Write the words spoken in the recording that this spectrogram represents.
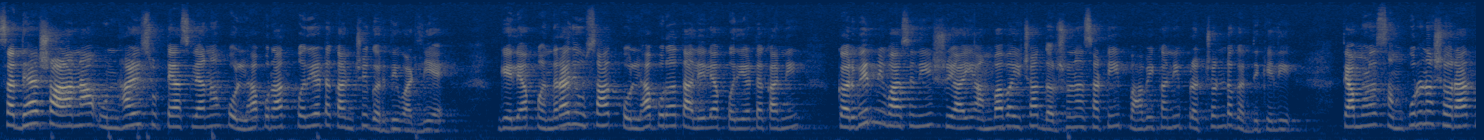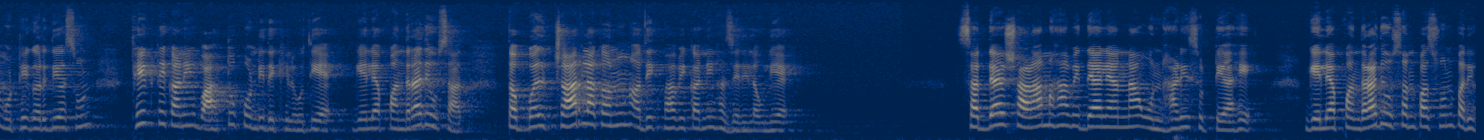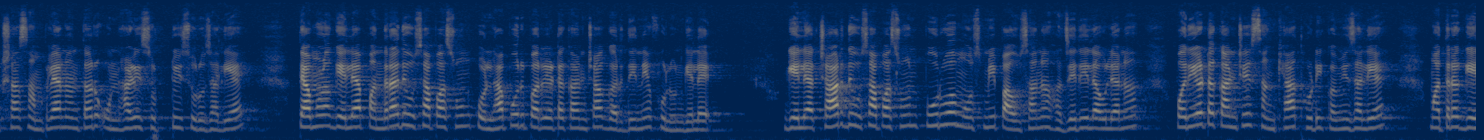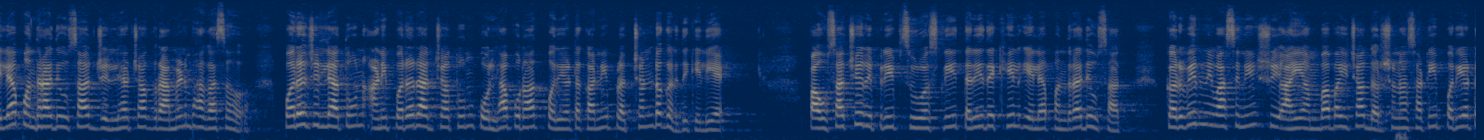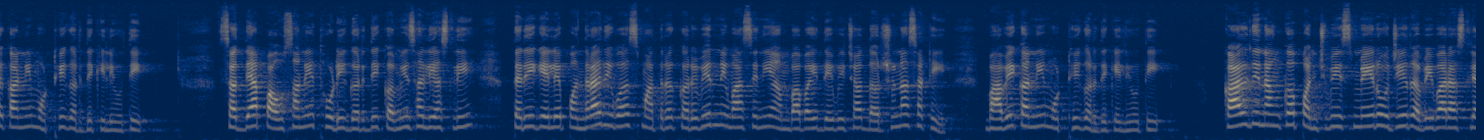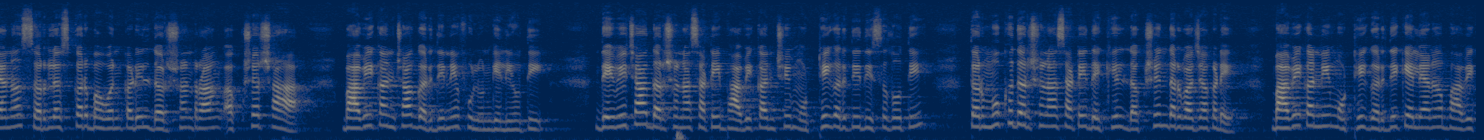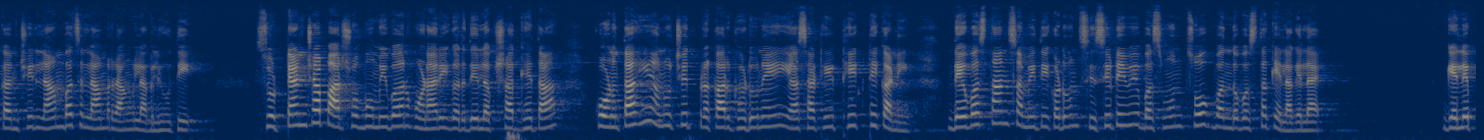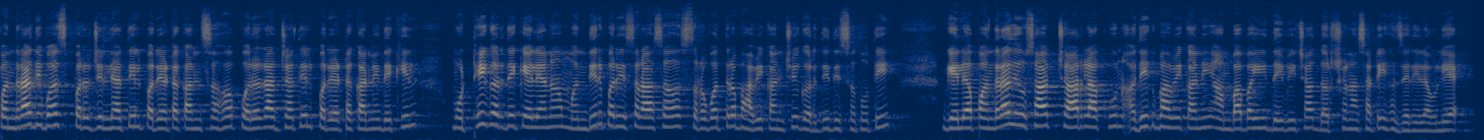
सध्या शाळांना उन्हाळी सुट्ट्या असल्यानं कोल्हापुरात पर्यटकांची गर्दी वाढली आहे. गेल्या पंधरा दिवसात कोल्हापुरात आलेल्या पर्यटकांनी करवीर निवासिनी श्री आई अंबाबाईच्या दर्शनासाठी भाविकांनी प्रचंड गर्दी केली. त्यामुळं संपूर्ण शहरात मोठी गर्दी असून ठिकठिकाणी वाहतूक कोंडी देखील होती आहे. गेल्या पंधरा दिवसात तब्बल चार लाखांहून अधिक भाविकांनी हजेरी लावली आहे. सध्या शाळा महाविद्यालयांना उन्हाळी सुट्टी आहे. गेल्या पंधरा दिवसांपासून परीक्षा संपल्यानंतर उन्हाळी सुट्टी सुरू झाली आहे. त्यामुळं गेल्या पंधरा दिवसापासून कोल्हापूर पर्यटकांच्या गर्दीने फुलून गेले. गेल्या चार दिवसापासून पूर्व मोसमी पावसानं हजेरी लावल्यानं पर्यटकांची संख्या थोडी कमी झाली आहे. मात्र गेल्या पंधरा दिवसात जिल्ह्याच्या ग्रामीण भागासह परजिल्ह्यातून आणि परराज्यातून कोल्हापुरात पर्यटकांनी प्रचंड गर्दी केली आहे. पावसाची रिपरिप सुरू असली तरी देखील गेल्या पंधरा दिवसात करवीर निवासिनी श्री आई अंबाबाईच्या दर्शनासाठी पर्यटकांनी मोठी गर्दी केली होती. सध्या पावसाने थोडी गर्दी कमी झाली असली तरी गेले पंधरा दिवस मात्र करवीर निवासिनी अंबाबाई देवीच्या दर्शनासाठी भाविकांनी मोठी गर्दी केली होती. काल दिनांक पंचवीस मे रोजी रविवार असल्यानं सरलस्कर भवनकडील दर्शन रांग अक्षरशः भाविकांच्या गर्दीने फुलून गेली होती. देवीच्या दर्शनासाठी भाविकांची मोठी गर्दी दिसत होती. तर मुख दर्शनासाठी देखील दक्षिण दरवाजाकडे भाविकांनी मोठी गर्दी केल्यानं भाविकांची लांबच लांब रांग लागली होती. सुट्ट्यांच्या पार्श्वभूमीवर होणारी गर्दी लक्षात घेता कोणताही अनुचित प्रकार घडू नये यासाठी ठिकठिकाणी देवस्थान समितीकडून सीसीटीव्ही बसवून चोख बंदोबस्त केला गेलाय. गेले पंधरा दिवस परजिल्ह्यातील पर्यटकांसह परराज्यातील पर्यटकांनी देखील मोठी गर्दी केल्यानं मंदिर परिसरासह सर्वत्र भाविकांची गर्दी दिसत होती. गेल्या पंधरा दिवसात चार लाखहून अधिक भाविकांनी अंबाबाई देवीच्या दर्शनासाठी हजेरी लावली आहे.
